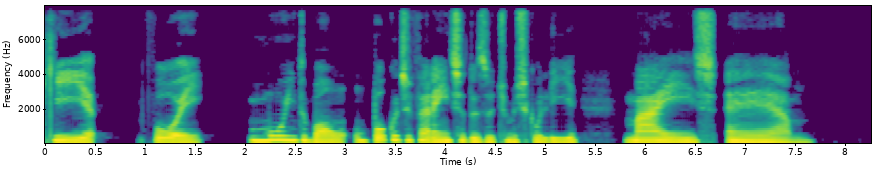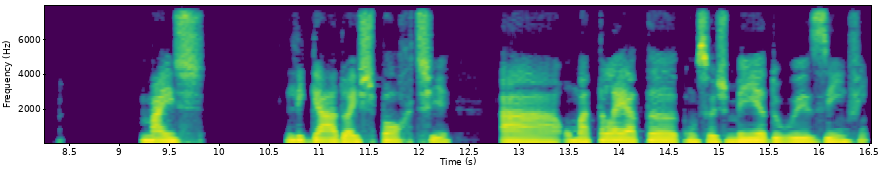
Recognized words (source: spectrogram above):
que foi muito bom, um pouco diferente dos últimos que eu li, mas é, mais ligado a esporte, a uma atleta com seus medos, e enfim.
